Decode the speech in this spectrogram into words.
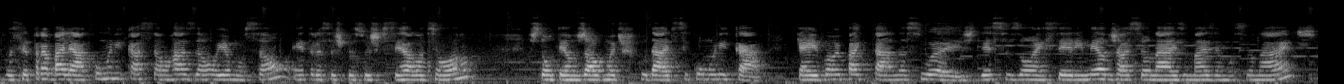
você trabalhar a comunicação, razão e emoção entre essas pessoas que se relacionam, estão tendo já alguma dificuldade de se comunicar que aí vão impactar nas suas decisões serem menos racionais e mais emocionais.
